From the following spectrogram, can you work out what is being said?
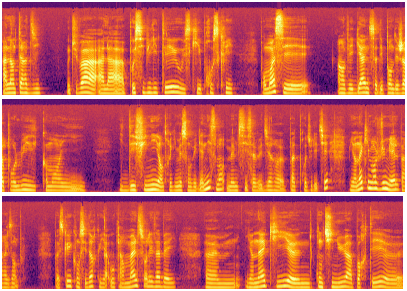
à l'interdit, tu vois, à, la possibilité ou ce qui est proscrit. Pour moi, c'est un vegan, ça dépend déjà pour lui comment il, il définit entre guillemets son véganisme, hein, même si ça veut dire euh, pas de produits laitiers. Mais il y en a qui mangent du miel, par exemple, parce qu'ils considèrent qu'il n'y a aucun mal sur les abeilles. Il euh, y en a qui euh, continuent à porter euh,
